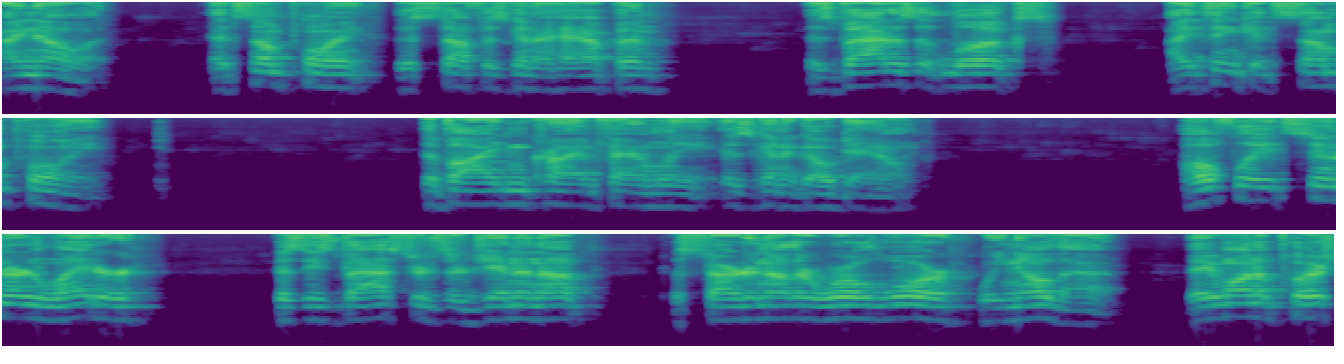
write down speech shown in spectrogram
I know it. At some point, this stuff is going to happen. As bad as it looks, I think at some point, the Biden crime family is going to go down. Hopefully, it's sooner than later because these bastards are ginning up to start another world war. We know that. They want to push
